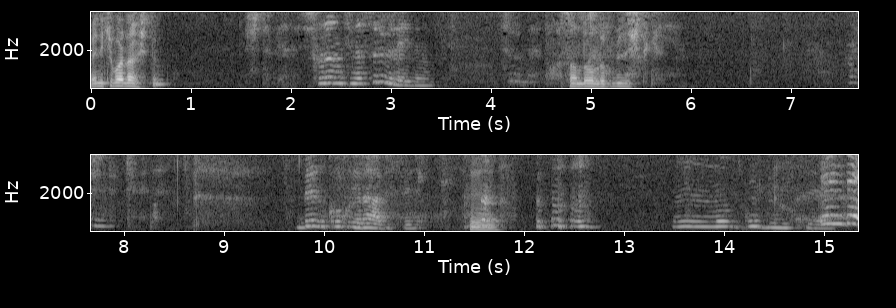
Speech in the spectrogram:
Ben iki bardak içtim. Fırının içine sürüvereydiniz. Hasan doldurdu biz içtik. Bezi kokuyor abisi. Hı. Hmm, nasıl güldüm size. Ben de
